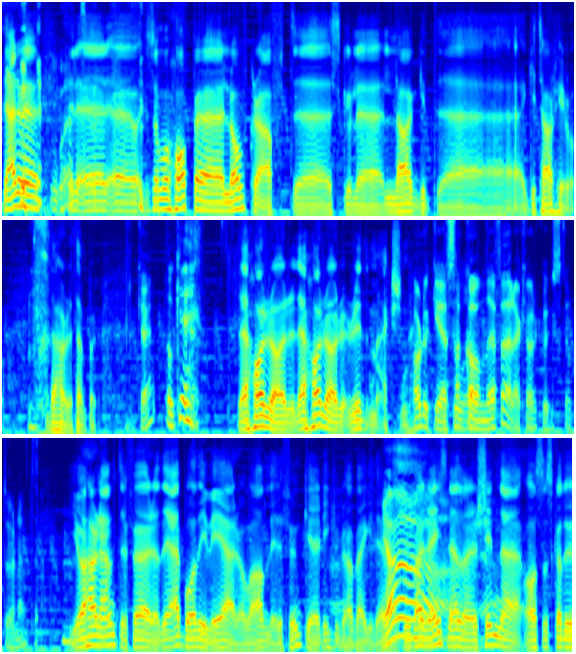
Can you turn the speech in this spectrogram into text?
Det er eh, eh, som å håpe Lovecraft skulle lagd Guitar Hero. Der har du Thumper. OK. Det er horror, det er horror rhythm action. Har du ikke snakka om det før? Jeg klarer ikke å huske at du har nevnt det. Jo, jeg har nevnt det før, og det er både i VR og vanlig. Det funker like bra begge deler. Ja! Du bare reiser nedover en skinne, og så skal du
